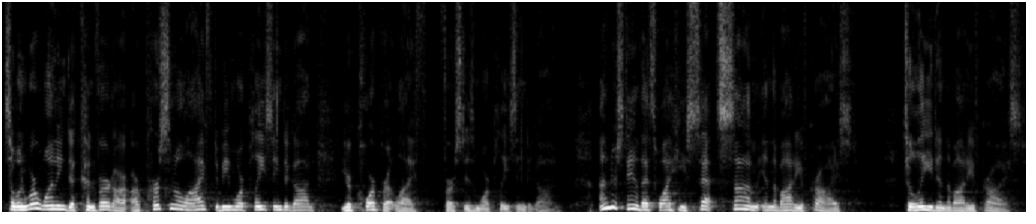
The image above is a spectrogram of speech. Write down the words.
So when we're wanting to convert our, our personal life to be more pleasing to God, your corporate life first is more pleasing to God. Understand that's why he set some in the body of Christ to lead in the body of Christ.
